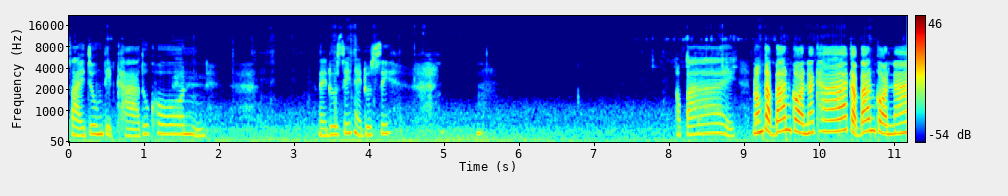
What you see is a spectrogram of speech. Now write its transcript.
สายจูงติดขาทุกคน ไหนดูซิไหนดูซิเอาไป น้องกลับบ้านก่อนนะคะ กลับบ้านก่อนนะ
